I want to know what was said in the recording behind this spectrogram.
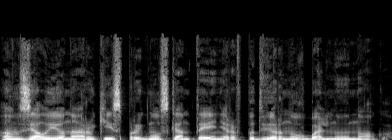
Он взял ее на руки и спрыгнул с контейнеров, подвернув больную ногу.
